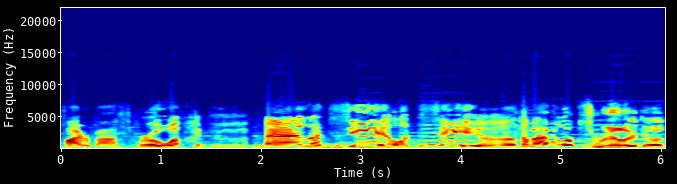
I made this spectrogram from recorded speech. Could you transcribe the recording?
fire bath, bro. And let's see, let's see. Uh, the map looks really good.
